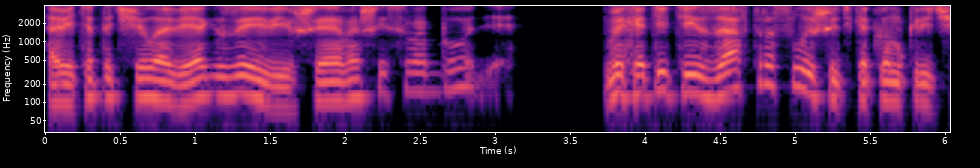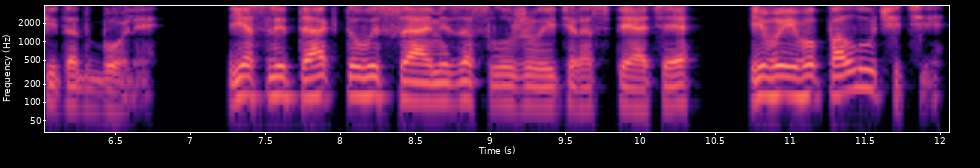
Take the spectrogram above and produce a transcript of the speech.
А ведь это человек, заявивший о вашей свободе. Вы хотите и завтра слышать, как он кричит от боли? Если так, то вы сами заслуживаете распятия, и вы его получите.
